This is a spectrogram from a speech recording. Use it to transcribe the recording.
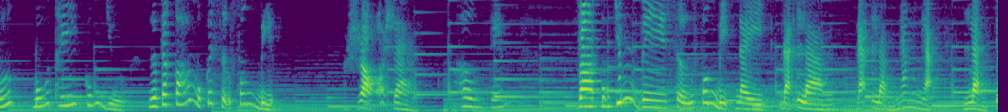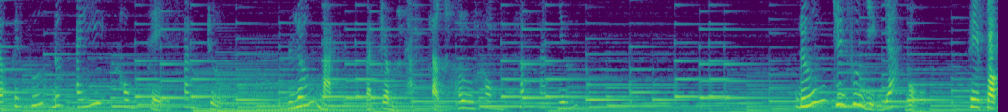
phước bố thí cúng dường, người ta có một cái sự phân biệt rõ ràng, hơn kém. Và cũng chính vì sự phân biệt này đã làm đã làm ngăn ngại làm cho cái phước đức ấy không thể sanh trưởng. Lớn mạnh và trầm khắp tận hư không khắp pháp giới. Đứng trên phương diện giác ngộ, thì phật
